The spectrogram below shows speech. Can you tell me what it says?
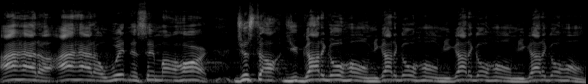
I had a, I had a witness in my heart. Just to, you got to go home. You got to go home. You got to go home. You got to go home.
